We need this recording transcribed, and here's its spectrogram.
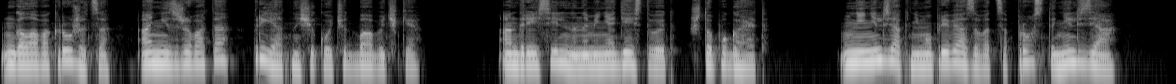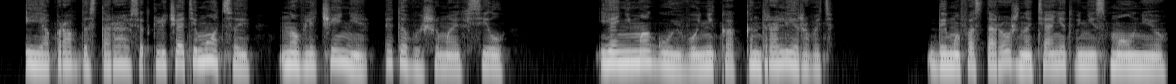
Голова кружится, а низ живота приятно щекочут бабочки. Андрей сильно на меня действует, что пугает. Мне нельзя к нему привязываться, просто нельзя. И я правда стараюсь отключать эмоции, но влечение — это выше моих сил. Я не могу его никак контролировать. Дымов осторожно тянет вниз молнию.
